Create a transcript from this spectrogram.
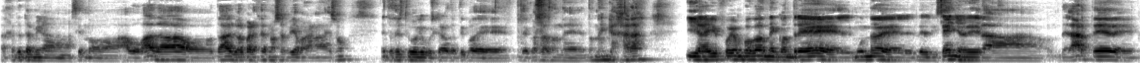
la gente termina siendo abogada o tal. Yo al parecer no servía para nada eso, entonces tuve que buscar otro tipo de, de cosas donde, donde encajara. Y ahí fue un poco donde encontré el mundo del, diseño, de la, del arte, de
